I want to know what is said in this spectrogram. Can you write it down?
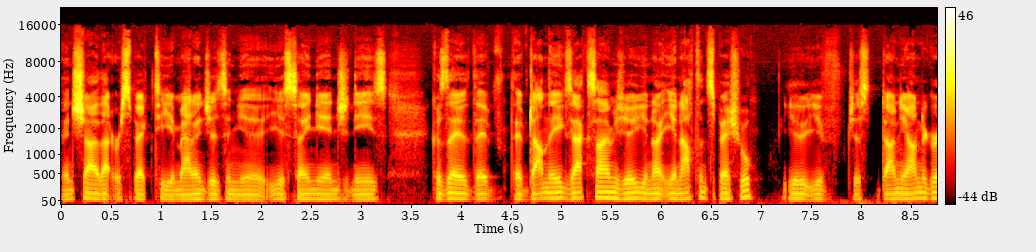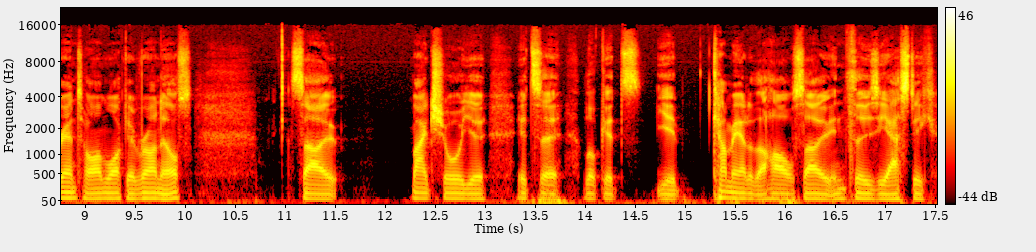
and show that respect to your managers and your, your senior engineers because they've they've they've done the exact same as you. You know, you're nothing special. You you've just done your underground time like everyone else. So make sure you it's a look. It's you come out of the hole so enthusiastic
